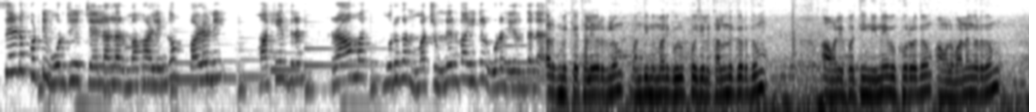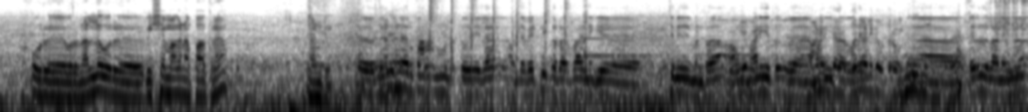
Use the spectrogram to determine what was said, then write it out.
சேடப்பட்டி ஒன்றிய செயலாளர் மகாலிங்கம் பழனி மகேந்திரன் ராமர் முருகன் மற்றும் நிர்வாகிகள் உடன் இருந்தனர். மிக்க தலைவர்களும் வந்து இந்த மாதிரி குரு பூஜையில் கலந்துக்கிறதும் அவங்களை பற்றி நினைவு கூறுறதும் அவங்கள வணங்குறதும் ஒரு ஒரு நல்ல ஒரு விஷயமாக நான் பார்க்குறேன். நன்றி. விருதுநகர் பாராளுமன்ற தொகுதியில் அந்த வெற்றி தொடர்பாக இன்னைக்கு உச்சநீதிமன்றம் அவங்க மானியத்தை மானிய தேர்தல் ஆணையம்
